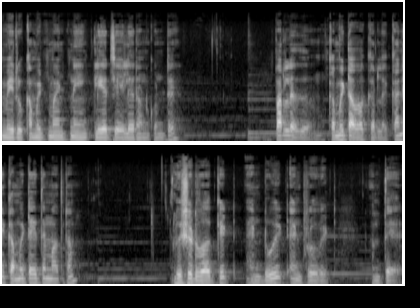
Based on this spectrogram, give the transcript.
మీరు కమిట్మెంట్ని క్లియర్ చేయలేరు అనుకుంటే పర్లేదు కమిట్ అవ్వక్కర్లే. కానీ కమిట్ అయితే మాత్రం you should work it and do it and prove it అంతే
